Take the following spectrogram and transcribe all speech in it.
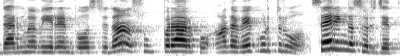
தர்ம வீரன் போஸ்ட் தான் சூப்பரா இருக்கும். அதவே கொடுத்துருவோம். சரிங்க சுர்ஜித்.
